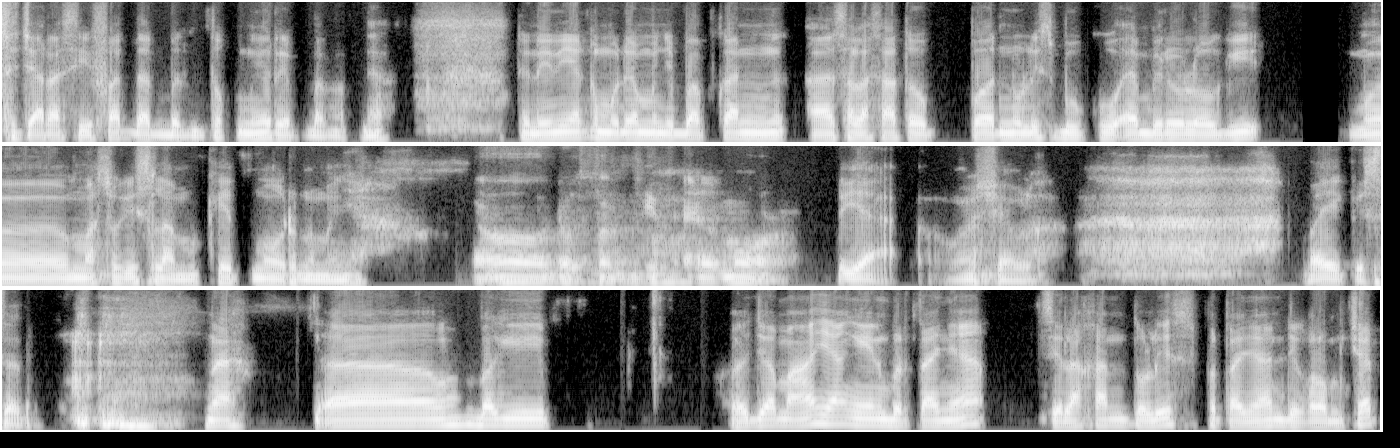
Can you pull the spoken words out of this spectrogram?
secara sifat dan bentuk mirip banget ya. Dan ini yang kemudian menyebabkan uh, salah satu penulis buku embriologi masuk Islam, Kate Moore namanya. Oh, Dr. Kate Elmore. Iya, masya Allah. Baik, Ustaz. nah, uh, bagi Eh, jamaah yang ingin bertanya, silahkan tulis pertanyaan di kolom chat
